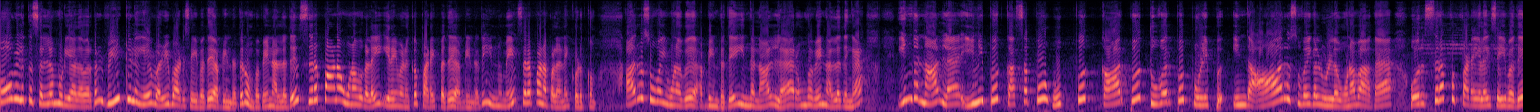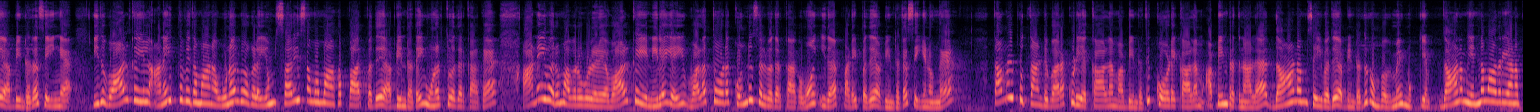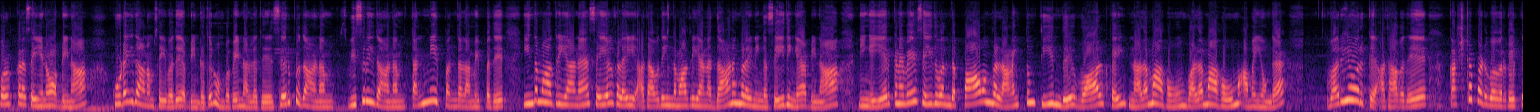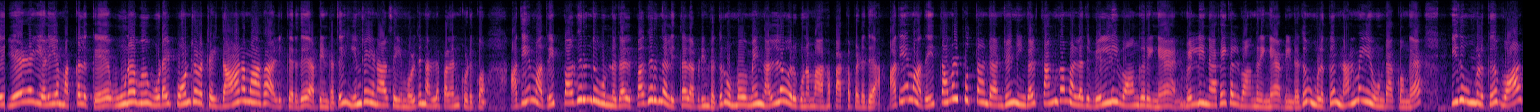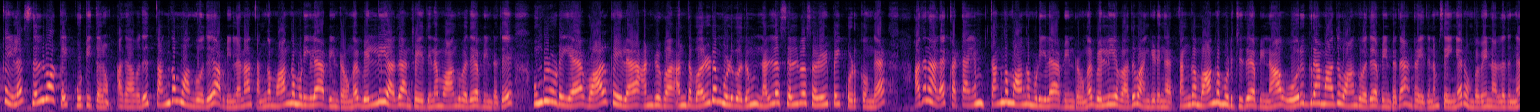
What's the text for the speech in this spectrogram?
கோவிலுக்கு செல்ல முடியாதவர்கள் வீட்டிலேயே வழிபாடு செய்வது அப்படின்றது ரொம்பவே நல்லது. சிறப்பான உணவுகளை இறைவனுக்கு படைப்பது அப்படின்றது இன்னுமே சிறப்பான பலனை கொடுக்கும். அறுசுவை உணவு அப்படின்றது இந்த நாளில் ரொம்பவே நல்லதுங்க. இந்த நாளில் இனிப்பு கசப்பு உப்பு கார்ப்பு துவர்ப்பு புளிப்பு இந்த ஆறு சுவைகள் உள்ள உணவாக ஒரு சிறப்பு படையலை செய்வது அப்படின்றத செய்யுங்க. இது வாழ்க்கையில் அனைத்து விதமான உணர்வுகளையும் சரிசமமாக பார்ப்பது அப்படின்றதை உணர்த்துவதற்காக அனைவரும் அவர்களுடைய வாழ்க்கை நிலையை வளத்தோட கொண்டு செல்வதற்காகவும் இதை படைப்பது அப்படின்றத செய்யணுங்க. தமிழ் புத்தாண்டு வரக்கூடிய காலம் அப்படின்றது கோடை காலம் அப்படின்றதுனால தானம் செய்வது அப்படின்றது ரொம்பவுமே முக்கியம். தானம் என்ன மாதிரியான பொருட்களை செய்யணும் அப்படின்னா குடை தானம் செய்வது அப்படின்றது ரொம்பவே நல்லது. செருப்பு தானம் விசிறி தானம் தண்ணீர் பந்தல் அமைப்பது இந்த மாதிரியான செயல்களை அதாவது இந்த மாதிரியான தானங்களை நீங்கள் செய்தீங்க அப்படின்னா நீங்கள் ஏற்கனவே செய்து வந்த பாவங்கள் அனைத்தும் தீர்ந்து வாழ்க்கை நலமாகவும் வளமாகவும் அமையுங்க. வறியோருக்கு அதாவது கஷ்டப்படுபவர்களுக்கு ஏழை எளிய மக்களுக்கு உணவு உடை போன்றவற்றை தானமாக அளிக்கிறது அப்படின்றது இன்றைய நாள் செய்யும்பொழுது நல்ல பலன் கொடுக்கும். அதே மாதிரி பகிர்ந்து உண்ணுதல் பகிர்ந்தளித்தல் அப்படின்றது ரொம்பவுமே நல்ல ஒரு குணமாக பார்க்கப்படுது. அதே மாதிரி தமிழ் புத்தாண்டு அன்று நீங்கள் தங்கம் அல்லது வெள்ளி வாங்குறீங்க வெள்ளி நகைகள் வாங்குறீங்க அப்படின்றது உங்களுக்கு நன்மையை உண்டாக்குங்க. இது உங்களுக்கு வாழ்க்கையில் செல்வாக்கை கூட்டி தரும் அதாவது தங்கம் வாங்குவது அப்படி இல்லைன்னா தங்கம் வாங்க முடியல அப்படின்றவங்க வெள்ளியாவது அன்றைய தினம் வாங்குவது அப்படின்றது உங்களுடைய வாழ்க்கையில் அன்று அந்த வருடம் முழுவதும் நல்ல செல்வ செழிப்பை கொடுக்குங்க. அதனால் கட்டாயம் தங்கம் வாங்க முடியல அப்படின்றவங்க வெள்ளியவாது வாங்கிடுங்க. தங்கம் வாங்க முடிஞ்சுது அப்படின்னா ஒரு கிராமாவது வாங்குவது அப்படின்றத அன்றைய தினம் செய்யுங்க. ரொம்பவே நல்லதுங்க.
